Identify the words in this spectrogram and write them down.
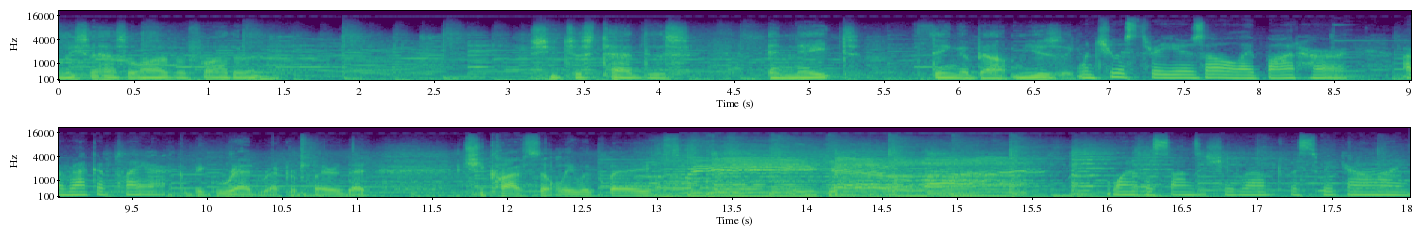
Lisa has a lot of her father in her. She just had this innate thing about music. When she was three years old, I bought her a record player. A big red record player that she constantly would play. One of the songs that she loved was Sweet Caroline.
